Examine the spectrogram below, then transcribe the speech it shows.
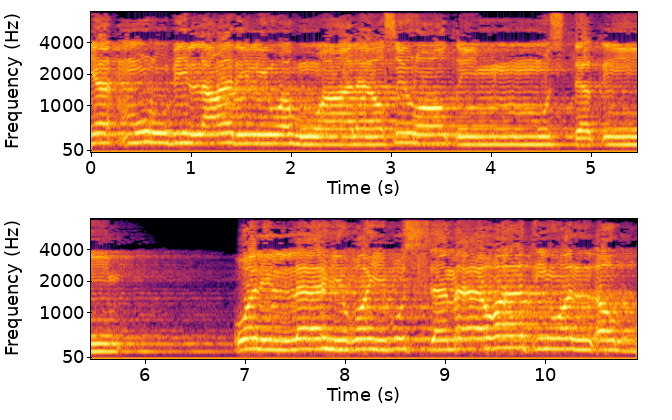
يأمر بالعدل وهو على صراط مستقيم ولله غيب السماوات والأرض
